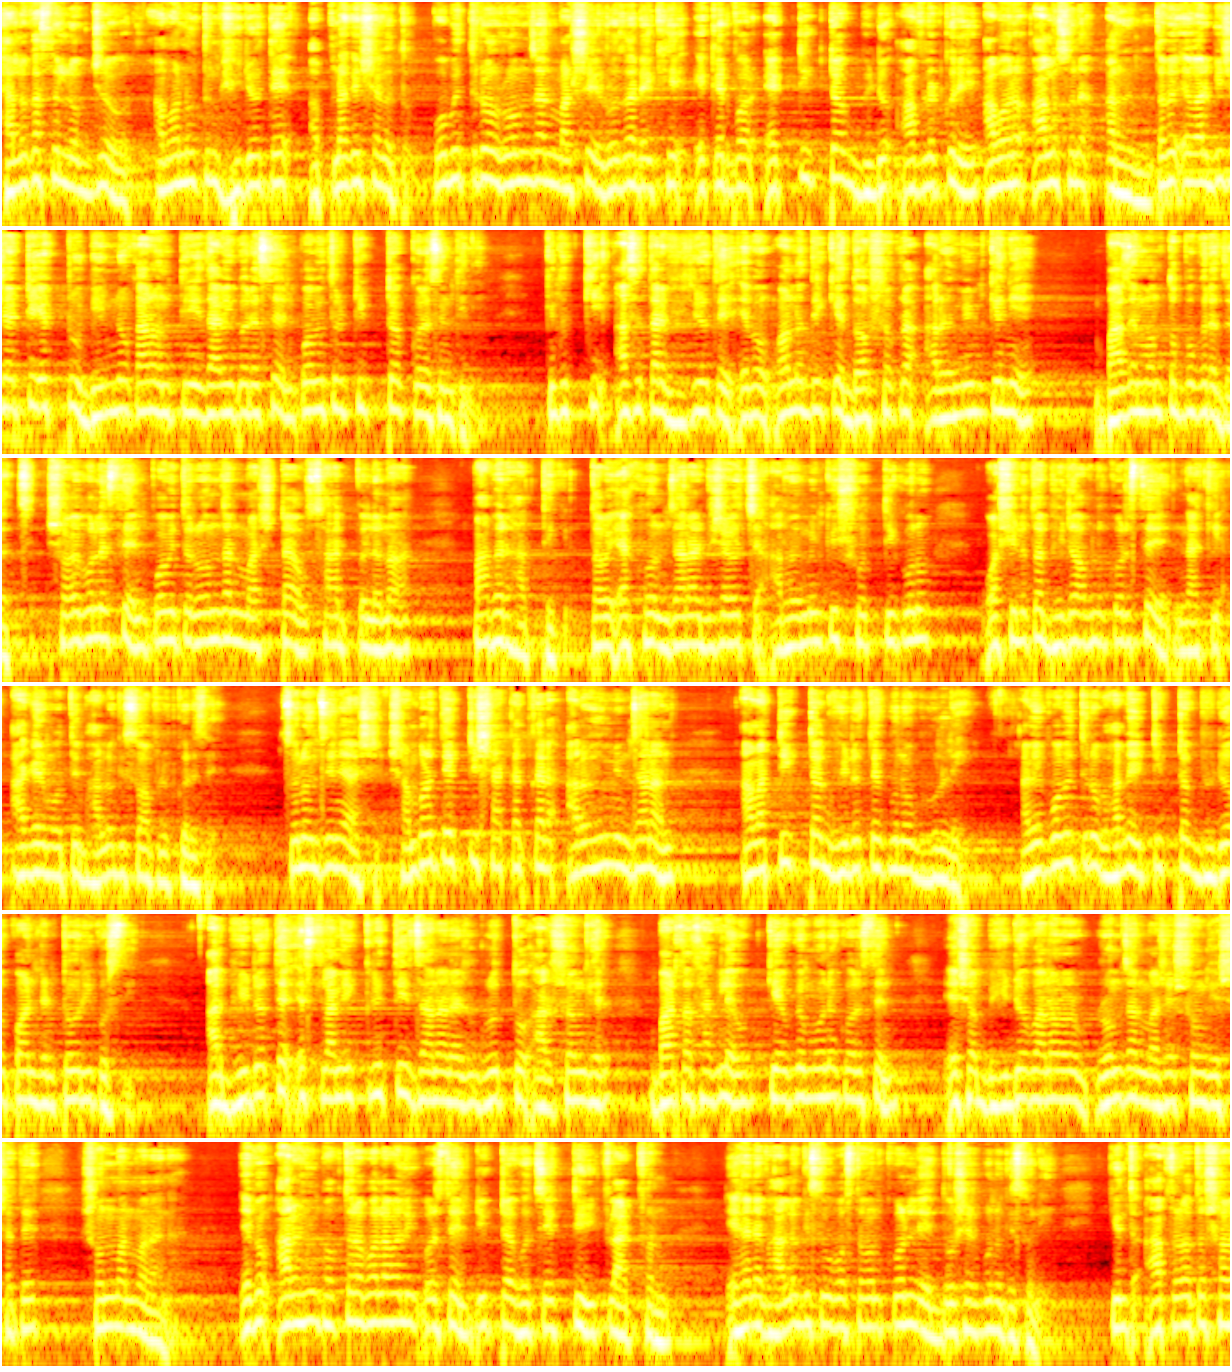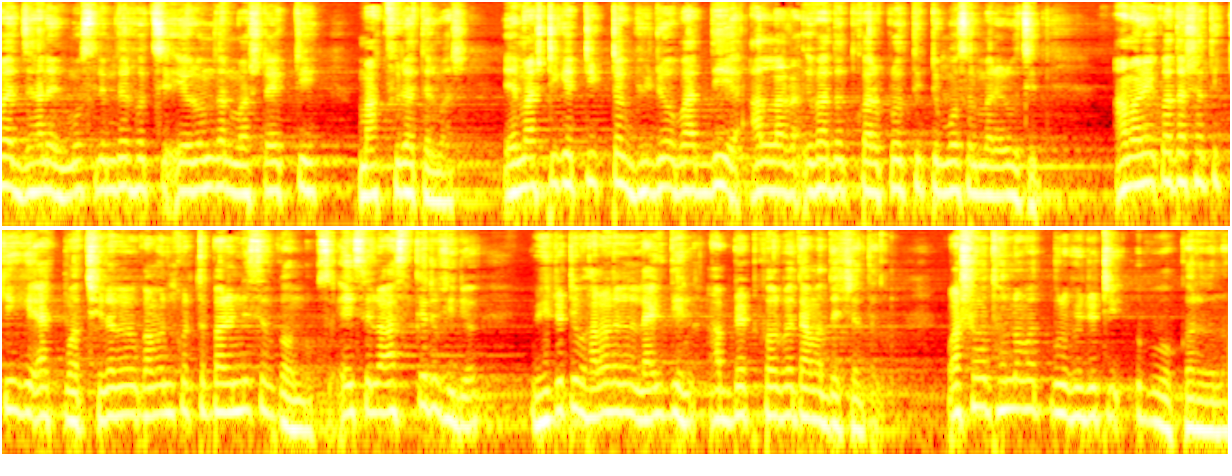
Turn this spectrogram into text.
Hello কাছের লোকজন, আমার নতুন ভিডিওতে আপনাকে স্বাগত। পবিত্র রমজান মাসে রোজা রেখে একের পর এক টিকটক ভিডিও আপলোড করে আবারও আলোচনা আর তবে এবার বিষয়টি একটু ভিন্ন কারণ তিনি দাবি করেছেন, পবিত্র টিকটক করেছেন তিনি। কিন্তু কি আছে তার ভিডিওতে এবং অন্যদিকে দর্শকরা আরহিমকে নিয়ে বাজে মন্তব্য করে যাচ্ছে। সবাই বলেছেন, পবিত্র রমজান মাসটাও ছাড় পেল না পাপের হাত থেকে। তবে এখন জানার বিষয় হচ্ছে আরহিম কি সত্যি কোনো অশ্লীলতা ভিডিও আপলোড করেছে নাকি আগের মতো ভালো কিছু আপলোড করেছে? চলুন জেনে আসি। সম্প্রতি একটি সাক্ষাৎকারে আরোহিমিম জানান, আমার টিকটক ভিডিওতে কোনো ভুল নেই। আমি পবিত্রভাবে টিকটক ভিডিও কন্টেন্ট তৈরি করছি। আর ভিডিওতে ইসলামিক কৃতি জানানোর গুরুত্ব আর সঙ্গের বার্তা থাকলেও কেউ কেউ মনে করেছেন, এসব ভিডিও বানানোর রমজান মাসের সঙ্গের সাথে সম্মান মানায় না। এবং আরোহী ভক্তরা বলা বলি করেছেন, টিকটক হচ্ছে একটি প্ল্যাটফর্ম। এখানে ভালো কিছু উপস্থাপন করলে দোষের কোনো কিছু নেই। কিন্তু আপনারা তো সবাই জানেন, মুসলিমদের হচ্ছে এই রমজান মাসটা একটি মাগফিরাতের মাস। এই মাসটিকে টিকটক ভিডিও বাদ দিয়ে আল্লাহর ইবাদত করা প্রত্যেকটি মুসলমানের উচিত। আমার এই কথার সাথে কি কি একমত সেভাবে কমেন্ট করতে পারেন নিচে কমেন্ট বক্স এই ছিল আজকের ভিডিও। ভিডিওটি ভালো লাগলে লাইক দিন আপডেট করবে আমাদের সাথে। অসংখ্য ধন্যবাদ পুরো ভিডিওটি উপভোগ করার জন্য।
